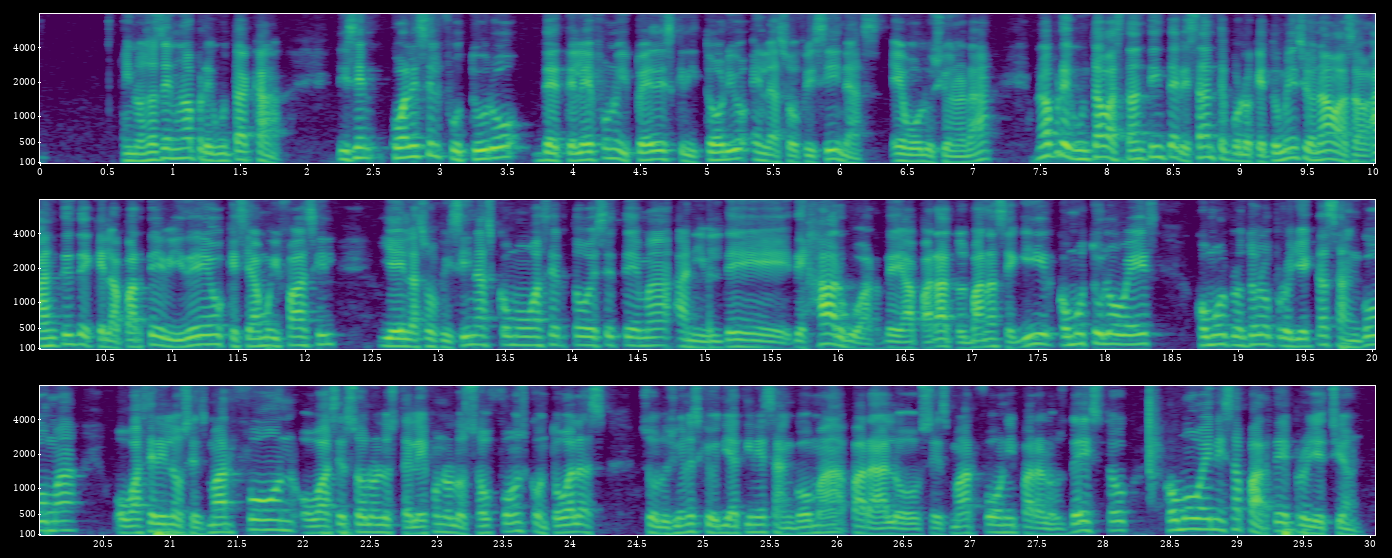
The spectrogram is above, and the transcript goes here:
y nos hacen una pregunta acá. Dicen, ¿cuál es el futuro de teléfono IP de escritorio en las oficinas? ¿Evolucionará? Una pregunta bastante interesante por lo que tú mencionabas antes de que la parte de video, que sea muy fácil, y en las oficinas, ¿cómo va a ser todo ese tema a nivel de, hardware, de aparatos? ¿Van a seguir? ¿Cómo tú lo ves? ¿Cómo de pronto lo proyectas Sangoma? ¿O va a ser en los smartphones? ¿O va a ser solo en los teléfonos, los softphones, con todas las soluciones que hoy día tiene Sangoma para los smartphones y para los desktop? ¿Cómo ven esa parte de proyección?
